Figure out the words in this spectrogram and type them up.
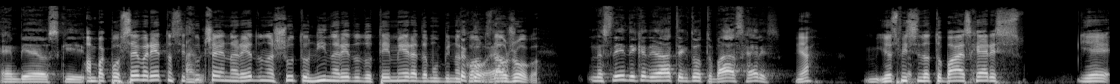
NBA-ovski. Ampak po vsej verjetnosti, tudi če je naredil na šutu, ni naredil do te mere, da mu bi na koncu ja. dal žogo. Naslednji kandidat je kdo? Tobias Harris. Ja. Jaz mislim, da Tobias Harris je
